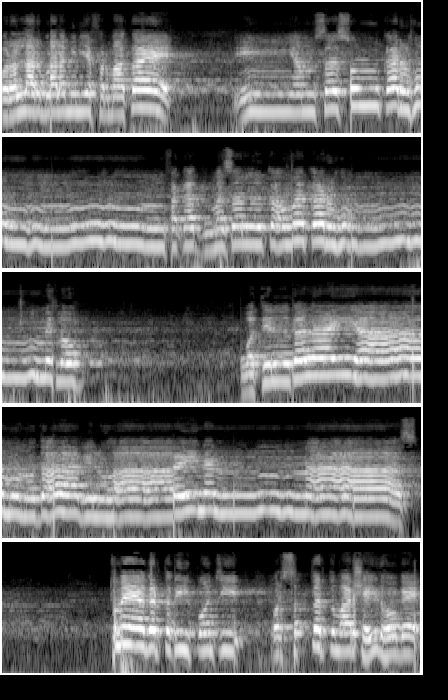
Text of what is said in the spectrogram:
और अल्लाह रबालमीन ये फरमाता है यमससुम करहुम फकत मसल कौम करहुम वतिल गलायास तुम्हें अगर तकलीफ़ पहुँची और सत्तर तुम्हारे शहीद हो गए,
